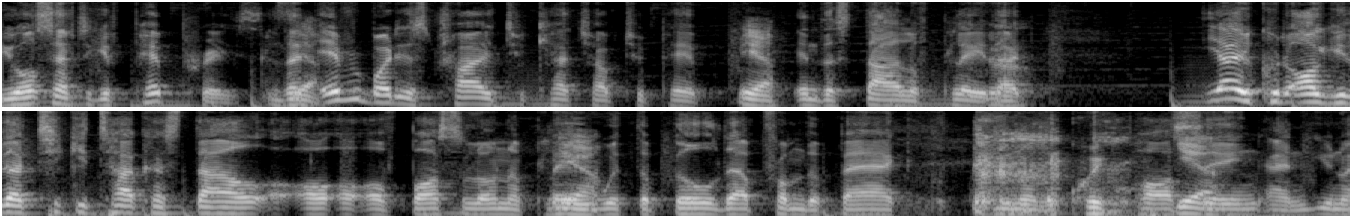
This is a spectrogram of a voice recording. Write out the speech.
you also have to give Pep praise. Is that Yeah. everybody has tried to catch up to Pep Yeah. in the style of play. Yeah. That yeah, you could argue that tiki taka style of, of Barcelona play Yeah. with the build up from the back, you know, the quick passing, and you know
